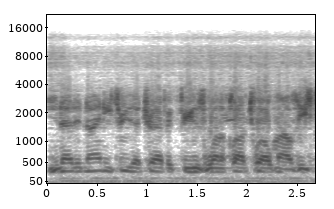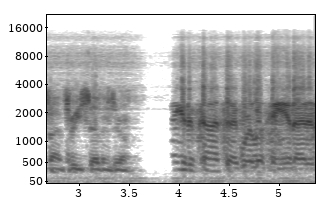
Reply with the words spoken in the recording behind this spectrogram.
United 93, that traffic for you is 1 o'clock, 12 miles eastbound 370. Negative contact. We're looking at United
